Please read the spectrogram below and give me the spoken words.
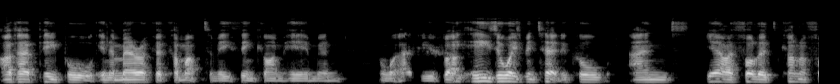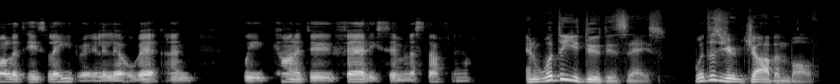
I've had people in America come up to me, think I'm him, and and what have you. But he's always been technical, and yeah, I followed kind of followed his lead really a little bit, and we kind of do fairly similar stuff now. And what do you do these days? What does your job involve?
